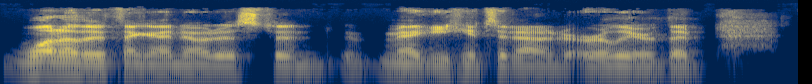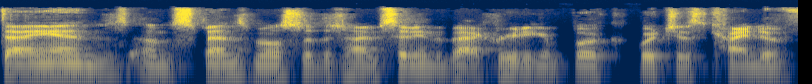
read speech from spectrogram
one other thing I noticed, and Maggie hinted on it earlier that Diane um, spends most of the time sitting in the back reading a book, which is kind of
